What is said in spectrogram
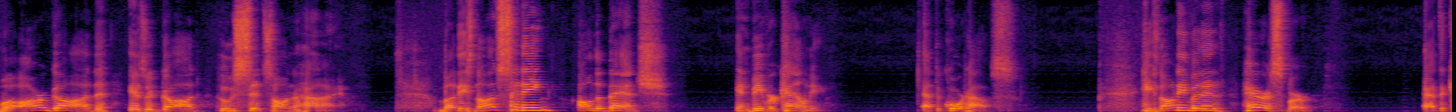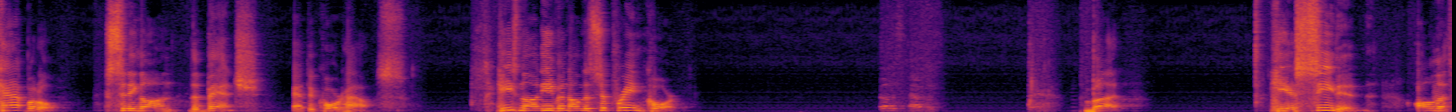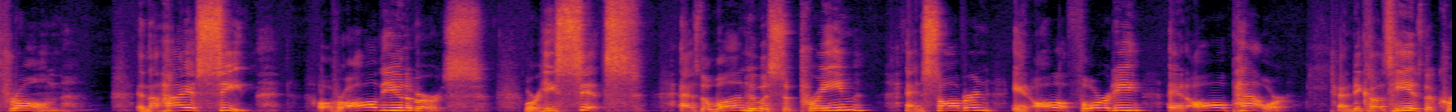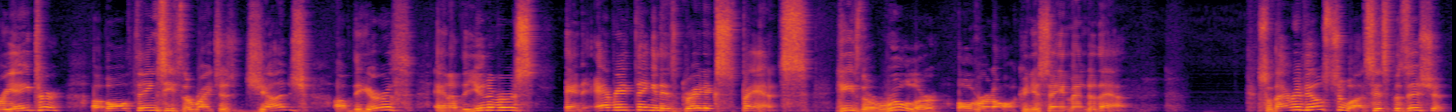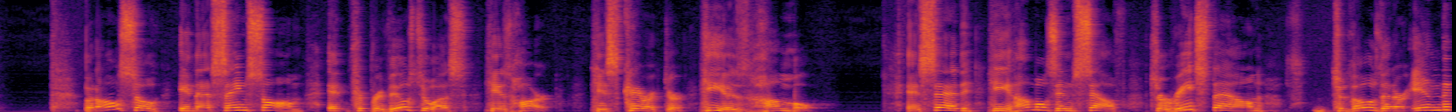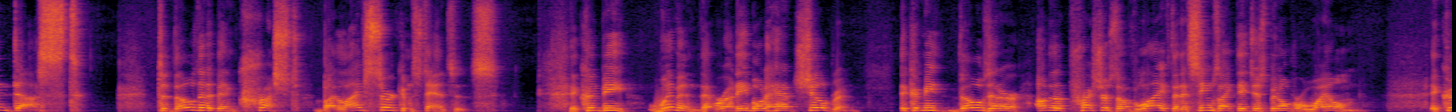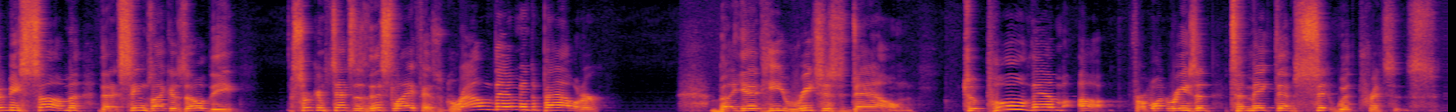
Well, our God is a God who sits on high. But he's not sitting on the bench in Beaver County at the courthouse. He's not even in Harrisburg at the Capitol sitting on the bench at the courthouse. He's not even on the Supreme Court. But he is seated on the throne in the highest seat over all the universe where he sits as the one who is supreme and sovereign in all authority and all power. And because he is the creator of all things, he's the righteous judge of the earth and of the universe and everything in his great expanse. He's the ruler over it all. Can you say amen to that? So that reveals to us his position. But also in that same psalm, it reveals to us his heart, his character. He is humble. It said he humbles himself to reach down to those that are in the dust, to those that have been crushed by life circumstances. It could be women that were unable to have children. It could be those that are under the pressures of life that it seems like they've just been overwhelmed. It could be some that it seems like as though the circumstances of this life has ground them into powder, but yet he reaches down to pull them up. For what reason? To make them sit with princes,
